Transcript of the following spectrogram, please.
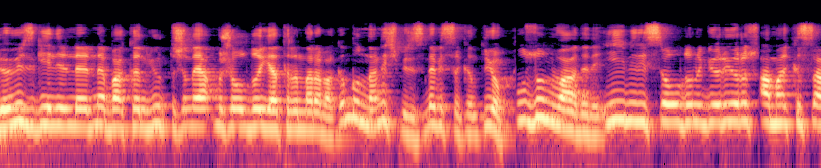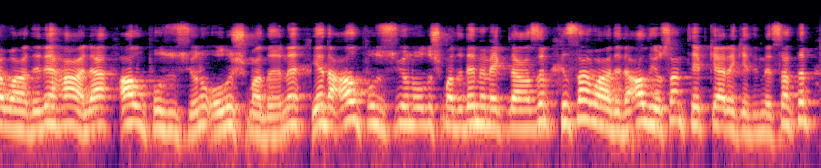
döviz gelirlerine bakın. Yurt dışında yapmış olduğu yatırımlara bakın. Bunların hiçbirisinde bir sıkıntı yok. Uzun vadede iyi bir hisse olduğunu görüyoruz ama kısa vadede hala al pozisyonu oluşmadığını ya da al pozisyonu oluşmadı dememek lazım. Kısa vadede alıyorsan tepki hareketinde satıp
